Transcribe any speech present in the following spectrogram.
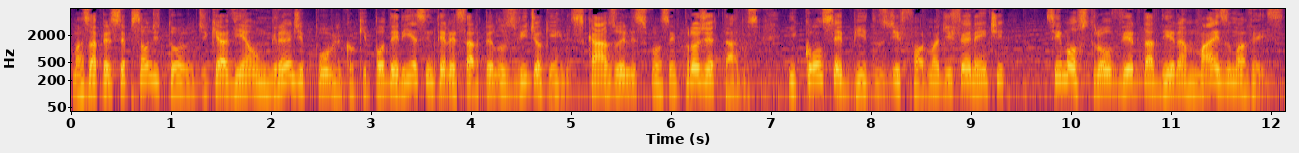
Mas a percepção de Toro de que havia um grande público que poderia se interessar pelos videogames caso eles fossem projetados e concebidos de forma diferente se mostrou verdadeira mais uma vez.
